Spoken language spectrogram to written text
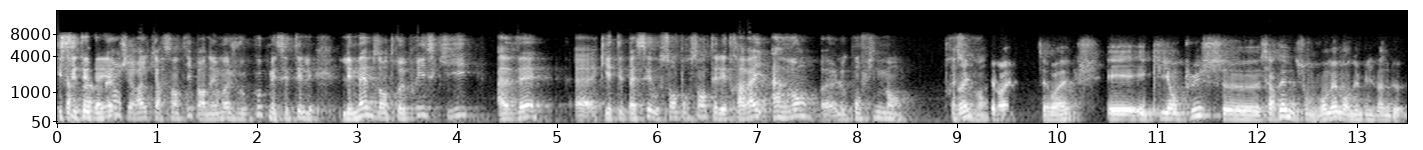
Et c'était d'ailleurs, Gérald Carcenti, pardonnez-moi, je vous coupe, mais c'était les, mêmes entreprises qui avaient, qui étaient passées au 100% télétravail avant le confinement, très souvent. c'est vrai. C'est vrai. Et, qui, en plus, certaines sont, vont même en 2022.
